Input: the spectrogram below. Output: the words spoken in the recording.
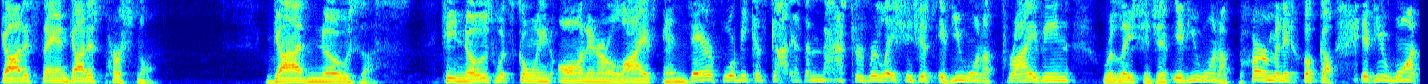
God is saying God is personal. God knows us. He knows what's going on in our life. And therefore, because God is the master of relationships, if you want a thriving relationship, if you want a permanent hookup, if you want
